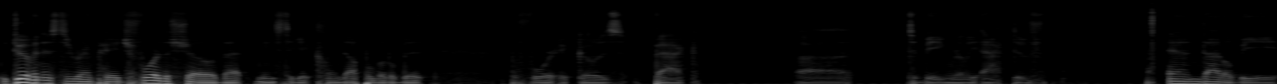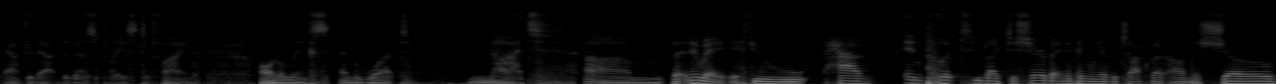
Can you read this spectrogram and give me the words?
we do have an Instagram page for the show that needs to get cleaned up a little bit before it goes back uh, to being really active. And that'll be, after that, the best place to find all the links and what not. Um, but anyway, if you have input you'd like to share about anything we ever talk about on the show,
